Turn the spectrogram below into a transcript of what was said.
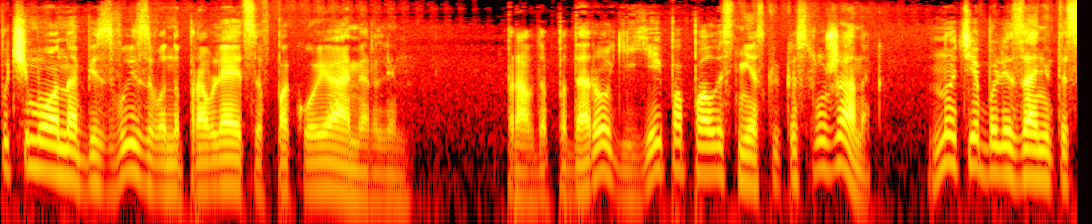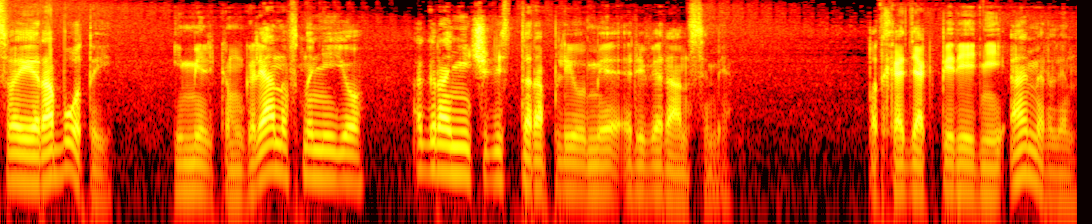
почему она без вызова направляется в покой Амерлин. Правда, по дороге ей попалось несколько служанок, но те были заняты своей работой, и, мельком глянув на нее, ограничились торопливыми реверансами. Подходя к передней Амерлин,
